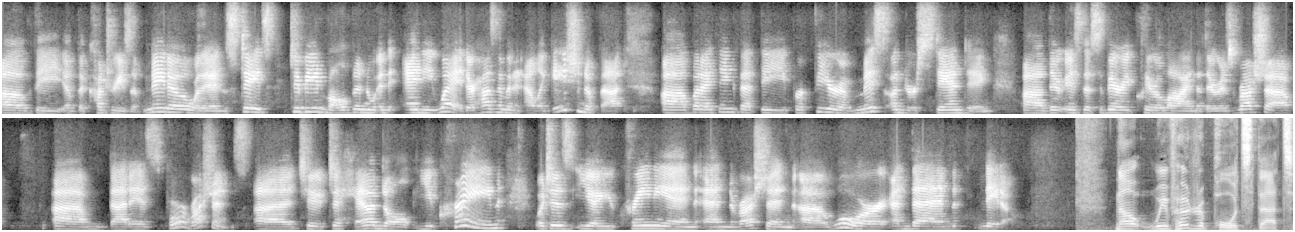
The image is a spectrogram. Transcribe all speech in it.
of the of the countries of NATO or the United States to be involved in in any way. There hasn't been an allegation of that, uh, but I think that the for fear of misunderstanding, uh, there is this very clear line that there is Russia. Um, that is for Russians uh, to to handle Ukraine, which is you know, Ukrainian and Russian uh, war, and then NATO. Now, we've heard reports that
